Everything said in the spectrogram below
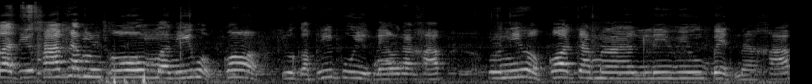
วัสดีครับท่านผู้ชมวันนี้ผมก็อยู่กับพี่ภูอีกแล้วนะครับ วันนี้ผมก็จะมารีวิวเบ็ดนะครับ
